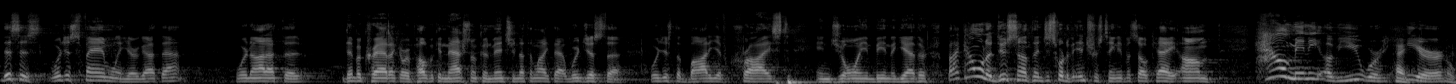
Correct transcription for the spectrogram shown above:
this is, we're just family here, got that? We're not at the Democratic or Republican National Convention, nothing like that. We're just the, we're just the body of Christ enjoying being together. But I kind of want to do something just sort of interesting, if it's okay. Um, how many of you were Hey. here Oh,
